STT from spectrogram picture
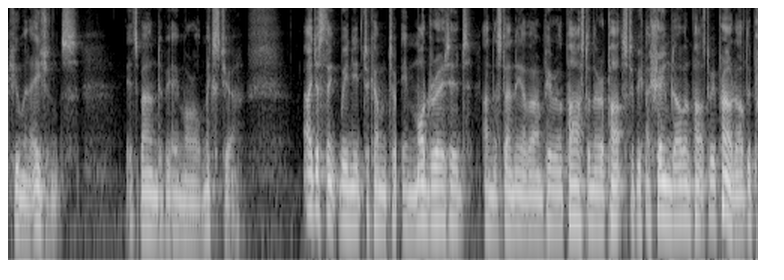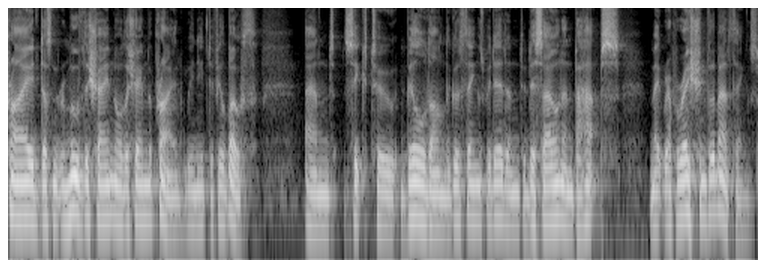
human agents. It's bound to be a moral mixture. I just think we need to come to a moderated understanding of our imperial past, and there are parts to be ashamed of and parts to be proud of. The pride doesn't remove the shame, nor the shame the pride. We need to feel both and seek to build on the good things we did and to disown and perhaps make reparation for the bad things.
